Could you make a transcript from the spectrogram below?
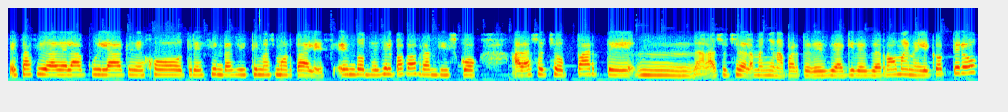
esta ciudad de L'Aquila, que dejó 300 víctimas mortales. Entonces el Papa Francisco a las 8 parte, mm, a las 8 de la mañana parte desde aquí, desde Roma en helicóptero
